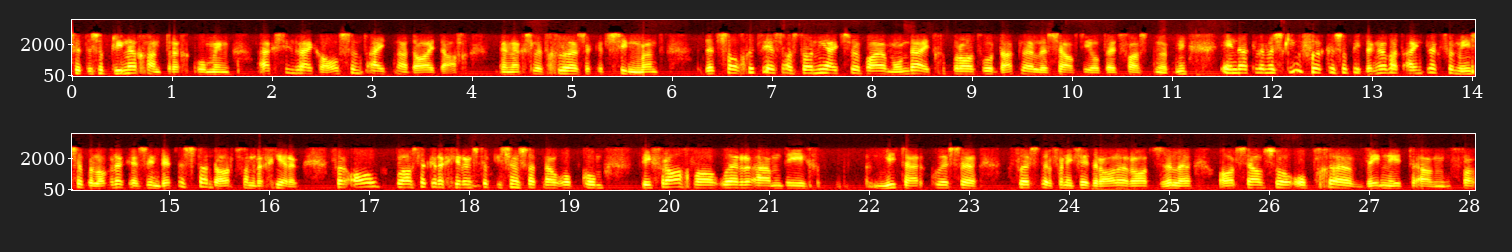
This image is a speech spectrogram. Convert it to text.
se dissipline gaan terugkom en ek sien reik halsend uit na daai dag en ek sal dit glo as ek dit sien want dit sal goed wees as daar nie uit so baie monde uitgepraat word dat hulle self die hele tyd vasknoop nie en dat hulle miskien fokus op die dinge wat eintlik vir mense belangrik is en dit is standaard van regering. Veral plaaslike regeringsverkiesings wat nou opkom. Die vraag waaroor um, die nie herkose voorsitter van die federale raad Zille haarself so opgewen het um, van,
